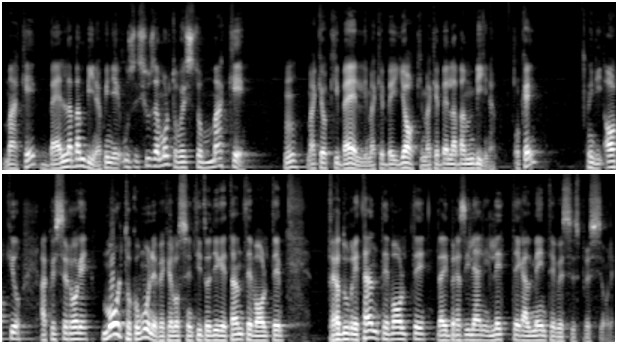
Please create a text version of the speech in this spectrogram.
ma che bella bambina. Quindi us- si usa molto questo ma che. Hm? Ma che occhi belli, ma che begli occhi, ma che bella bambina. Ok? Quindi occhio a questo errore molto comune perché l'ho sentito dire tante volte, tradurre tante volte dai brasiliani letteralmente questa espressione.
